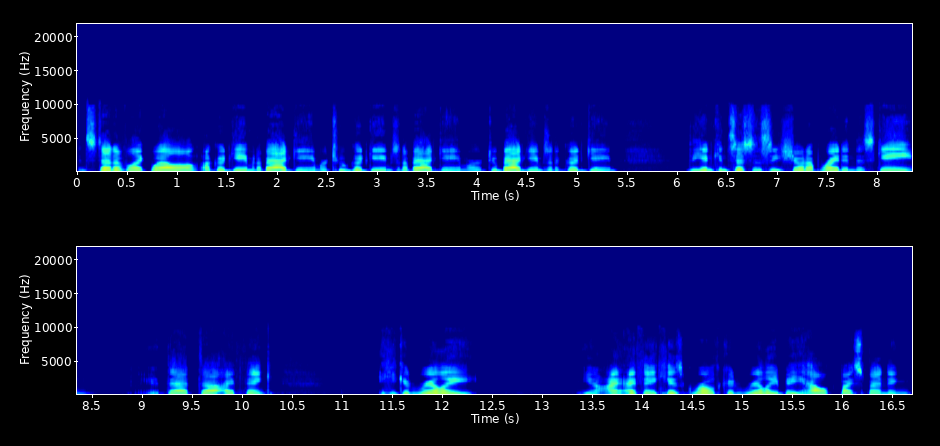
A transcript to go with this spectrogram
Instead of like, well, a good game and a bad game, or two good games and a bad game, or two bad games and a good game, the inconsistency showed up right in this game that uh, I think he could really, you know, I, I think his growth could really be helped by spending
